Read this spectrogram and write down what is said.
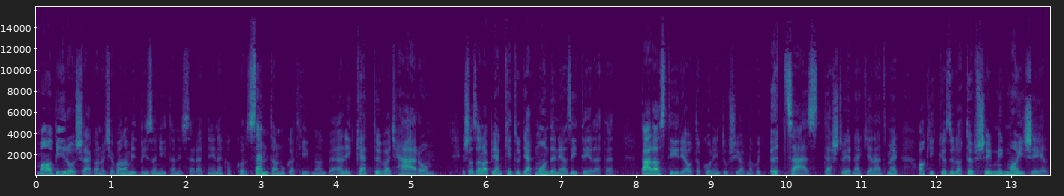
Ma a bíróságon, hogyha valamit bizonyítani szeretnének, akkor szemtanúkat hívnak be. Elég kettő vagy három. És az alapján ki tudják mondani az ítéletet. Pál azt írja ott a korintusiaknak, hogy 500 testvérnek jelent meg, akik közül a többség még ma is él,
